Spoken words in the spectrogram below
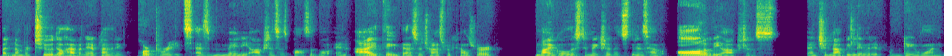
But number two, they'll have an ed plan that incorporates as many options as possible. And I think that as a transfer counselor, my goal is to make sure that students have all of the options and should not be limited from day one.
